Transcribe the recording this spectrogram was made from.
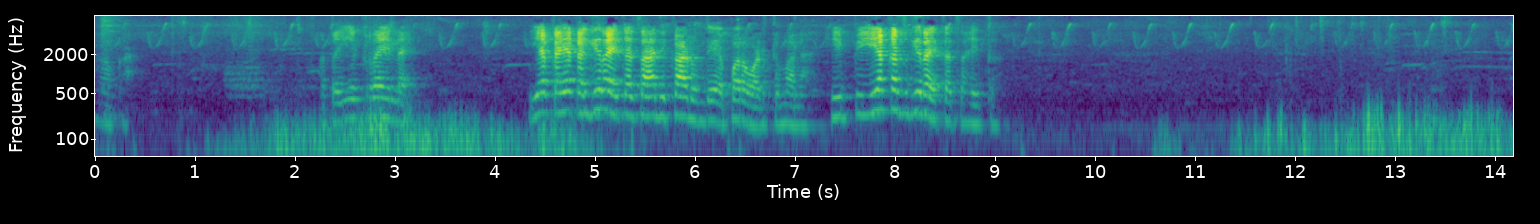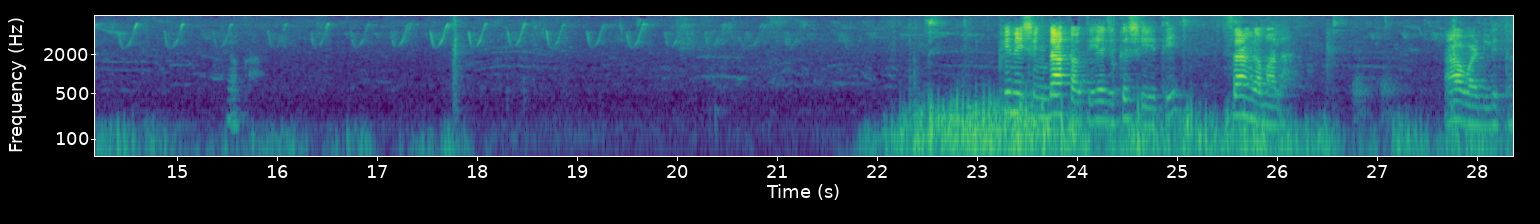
हो का? आता एक राहिलाय. एका एका गिरायकाचा आधी काढून द्या परवडतं मला. ही पी एकाच गिरायकाचा आहे तर फिनिशिंग दाखवते ह्याची कशी आहे ती? सांगा मला. आवडली तर.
